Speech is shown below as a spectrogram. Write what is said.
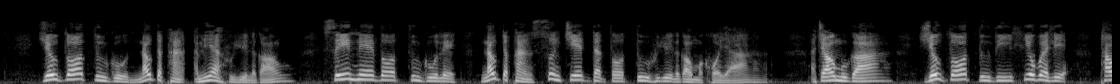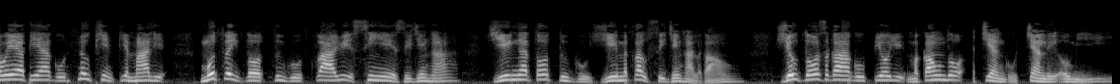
8ရုပ်သောသူကိုနောက်တဖန်အမျက်ဟူ၍၎င်း စေးနှဲသောသူကိုလည်းနောက်တဖန်စွန့်ကြဲတတ်သောသူဟူ၍၎င်းမခေါ်ရအကြောင်းမူကားရုပ်သောသူသည်လျှို့ဝှက်လျက်ထာဝရဘုရားကိုနှုတ်ဖြင့်ပြစ်မှားလျက်မွတ်သိပ်သောသူကိုသာ၍ဆင်းရဲစေခြင်းဟာရေငတ်သောသူကိုရေမတော့စေခြင်းဟာ၎င်းရုပ်သောစကားကိုပြော၍မကောင်းသောအကြံကိုကြံလေအောင်မည်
